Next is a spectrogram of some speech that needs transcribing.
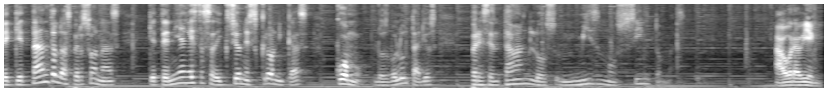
de que tanto las personas que tenían estas adicciones crónicas como los voluntarios presentaban los mismos síntomas. Ahora bien,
